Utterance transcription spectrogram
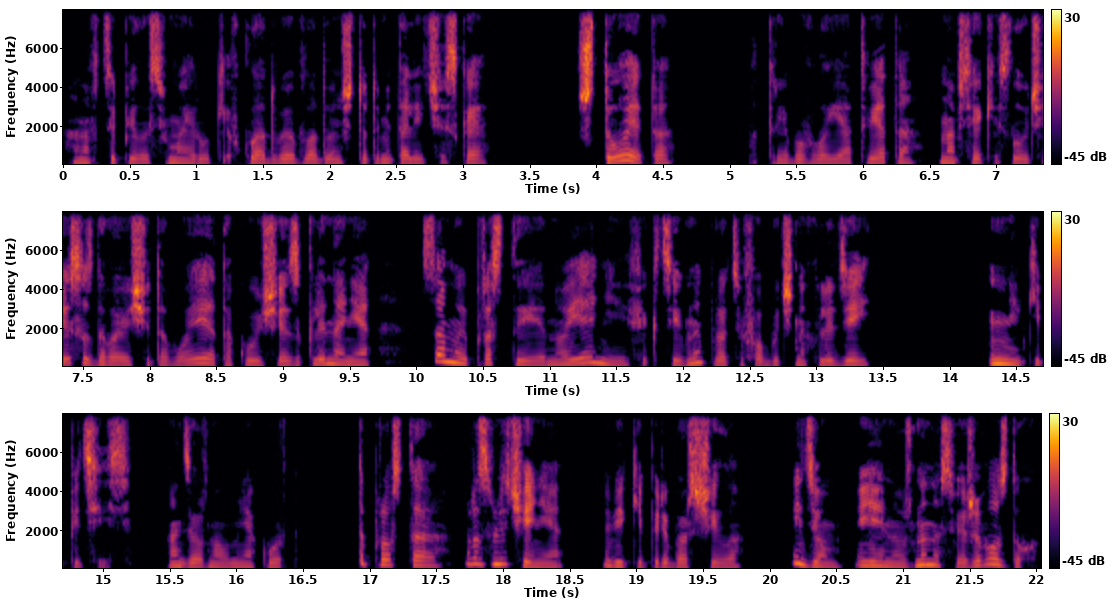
Она вцепилась в мои руки, вкладывая в ладонь что-то металлическое. «Что это?» Потребовала я ответа, на всякий случай создавая щитовое и атакующее заклинание. Самые простые, но и они эффективны против обычных людей. «Не кипятись», — одернул меня Курт. «Это просто развлечение», — Вики переборщила. Идем, ей нужно на свежий воздух».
